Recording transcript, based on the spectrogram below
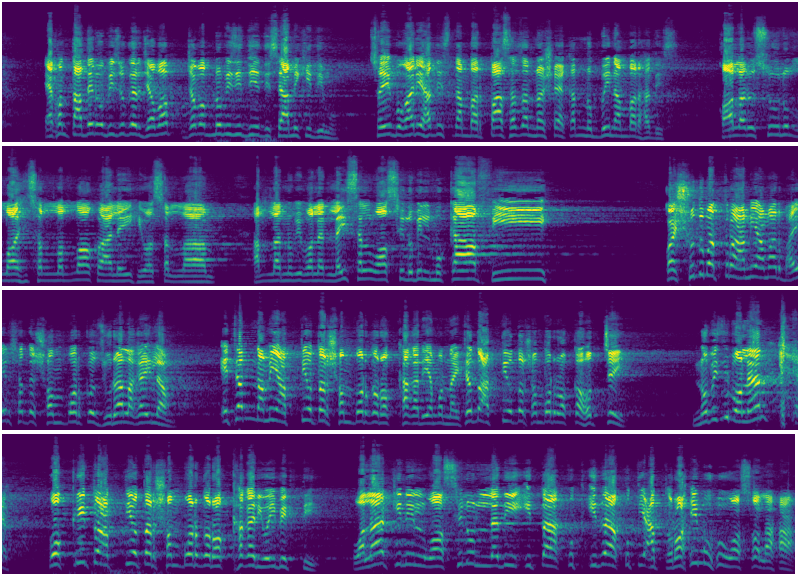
এখন তাদের অভিযোগের জবাব জবাব নবীজি দিয়ে দিছে, আমি কি দিমু? সহি বুহারি হাদিস নাম্বার পাঁচ হাজার নয়শো একানব্বই নাম্বার হাদিস। কলা রসুল্লাহ সাল্লাহ আলাইহি ওয়াসাল্লাম আল্লাহ নবী বলেন, লাইসাল ওয়াসিল বিল মুকাফি। কয়, শুধুমাত্র আমি আমার ভাইয়ের সাথে সম্পর্ক জুড়া লাগাইলাম। এটার নামে আত্মীয়তার সম্পর্ক রক্ষাকারী এমন না, এটা তো আত্মীয়তার সম্পর্ক রক্ষা হচ্ছেই। নবীজি বলেন, প্রকৃত আত্মীয়তার সম্পর্ক রক্ষাকারী ওই ব্যক্তি। ওয়ালাকিনিল ওয়াসিলুল্লাদি ইতা কুত, ইদা কুতিয়াত রহিমুহু ওয়াসলাহা।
